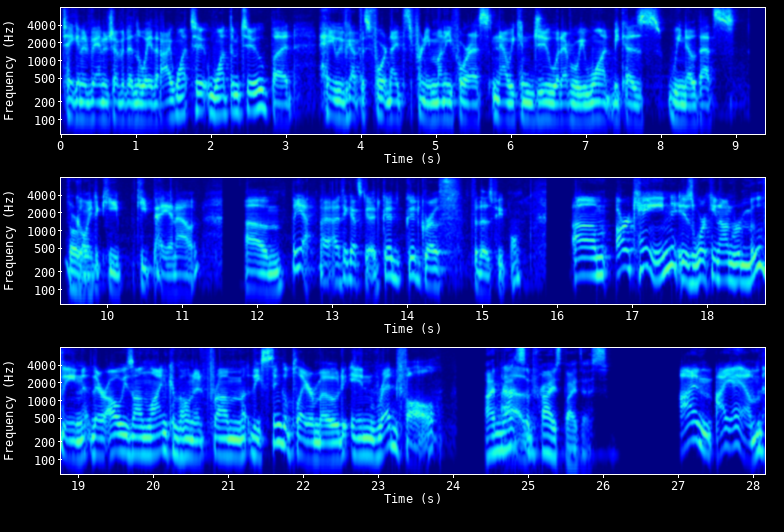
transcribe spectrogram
taken advantage of it in the way that I want to want them to. But hey, we've got this Fortnite that's printing money for us. Now we can do whatever we want because we know that's totally. going to keep keep paying out. Um, but yeah, I, I, think that's good. Good good growth for those people. Um, Arkane is working on removing their always online component from the single player mode in Redfall. I'm not um, surprised by this. I'm I am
